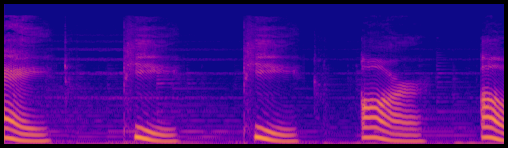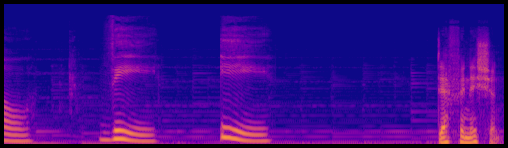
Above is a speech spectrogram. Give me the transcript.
A P P R O V E. Definition.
